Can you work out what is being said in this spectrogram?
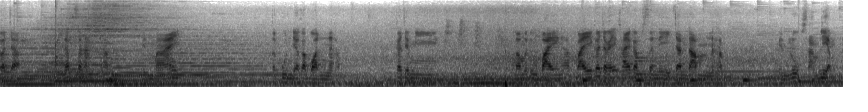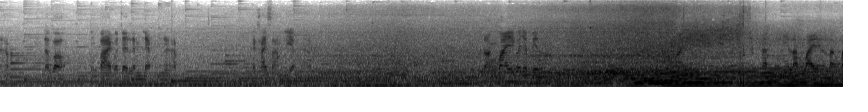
ก็จะมีลักษณะนะครับเป็นไม้ตระกูลเดียวกับบอลนะครับ ก็จะมีเรามาดูใบนะครับ ใบก็จะคล้ายๆ กับเสน่ห์จันทร์ดำนะครับ เป็นรูปสามเหลี่ยมนะครับ แล้วก็ตรงปลายก็จะแหลมๆนะครับคล้ายๆสามเหลี่ยมนะครับ หลังใบก็จะเป็นใบสำคัญตรงนี้หลังใบหลังใบ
